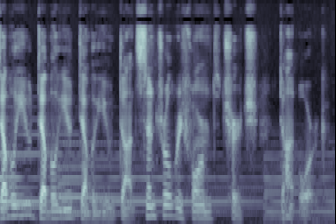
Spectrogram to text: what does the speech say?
www.centralreformedchurch.org.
